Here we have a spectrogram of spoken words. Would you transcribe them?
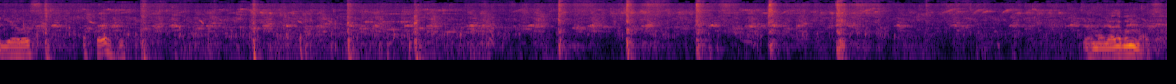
E elas. Acho que elas deixam. Terra molhada é bom demais.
